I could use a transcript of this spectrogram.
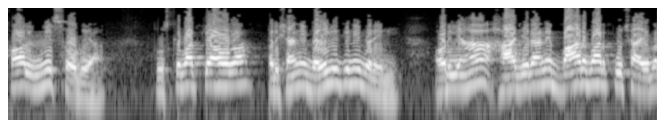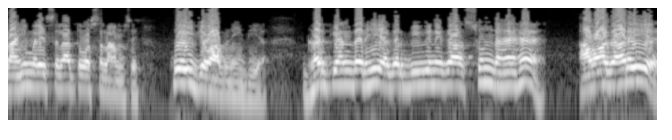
कॉल मिस हो गया तो उसके बाद क्या होगा? परेशानी बढ़ेगी कि नहीं बढ़ेगी? और यहाँ हाजिरा ने बार बार पूछा, इब्राहिम सलाम से, कोई जवाब नहीं दिया। घर के अंदर ही अगर बीवी ने कहा, सुन रहे हैं, आवाज़ आ रही है?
